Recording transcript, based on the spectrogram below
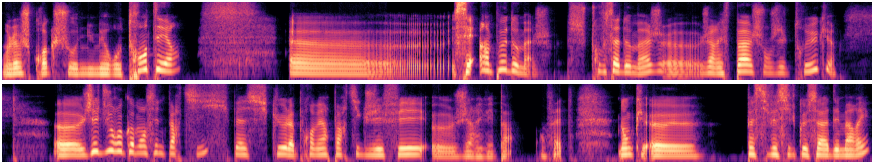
Bon, là, je crois que je suis au numéro 31. c'est un peu dommage. Je trouve ça dommage. J'arrive pas à changer le truc. j'ai dû recommencer une partie parce que la première partie que j'ai fait, j'y arrivais pas en fait. Donc pas si facile que ça à démarrer.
